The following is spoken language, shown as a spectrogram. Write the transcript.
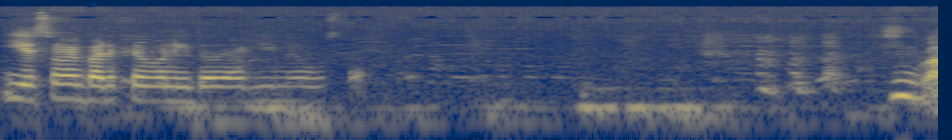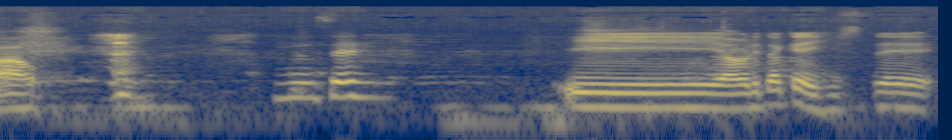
y eso me parece bonito de aquí, me gusta. Wow. No sé. Y ahorita que dijiste,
